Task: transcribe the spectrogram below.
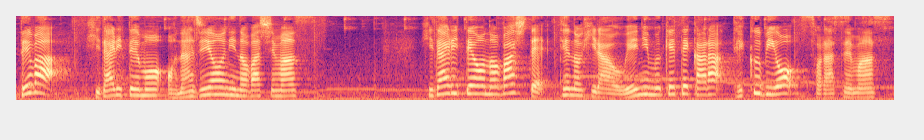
う。では左手も同じように伸ばします。左手を伸ばして手のひらを上に向けてから手首を反らせます。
